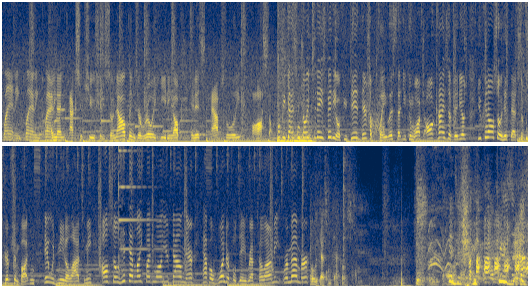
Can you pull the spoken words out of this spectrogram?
planning, planning, planning, and then execution. So now things are really heating up, and it's absolutely awesome. Hope you guys enjoyed today's video. If you did, there's a playlist that you can watch all kinds of videos. You can also hit that subscription button. It would mean a lot to me. Also, hit that like button while you're down there. Have a wonderful day, Reptile Army. Remember, oh, we got some geckos. That does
